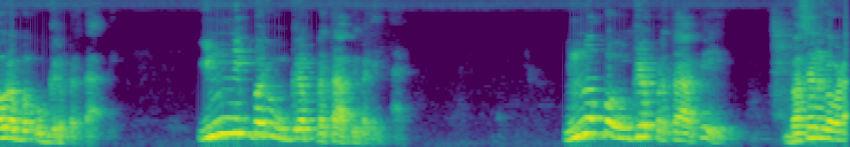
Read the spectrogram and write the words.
ಅವರೊಬ್ಬ ಉಗ್ರ ಪ್ರತಾಪಿ. ಇನ್ನಿಬ್ಬರು ಉಗ್ರ ಪ್ರತಾಪಿಗಳಿದ್ದಾರೆ. ಇನ್ನೊಬ್ಬ ಉಗ್ರ ಪ್ರತಾಪಿ ಬಸನಗೌಡ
